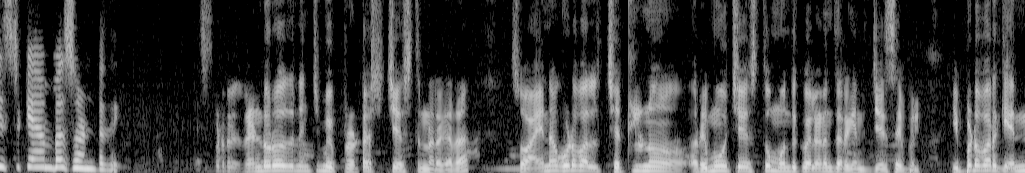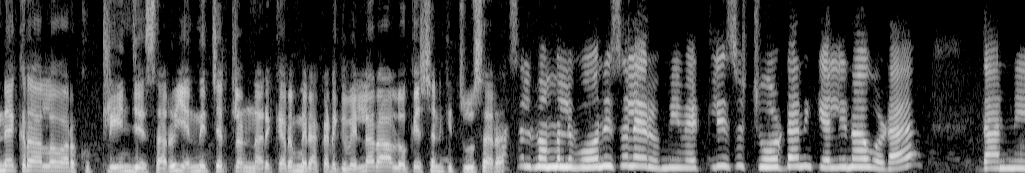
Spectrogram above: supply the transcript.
ఈస్ట్ క్యాంపస్ ఉంటది. ఇప్పుడు రెండు రోజుల నుంచి మీరు ప్రొటెస్ట్ చేస్తున్నారు కదా. సో అయినా కూడా వాళ్ళు చెట్లను రిమూవ్ చేస్తూ ముందుకు వెళ్ళడం జరిగింది జేసీబీలు ఇప్పటి వరకు ఎన్ని ఎకరాల వరకు క్లీన్ చేశారు? ఎన్ని చెట్లను నరికారు? మీరు అక్కడికి వెళ్ళారా? ఆ లొకేషన్కి చూసారా? అసలు మమ్మల్ని పోనిసలేరు మేము అట్లీస్ట్ చూడడానికి వెళ్ళినా కూడా దాన్ని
